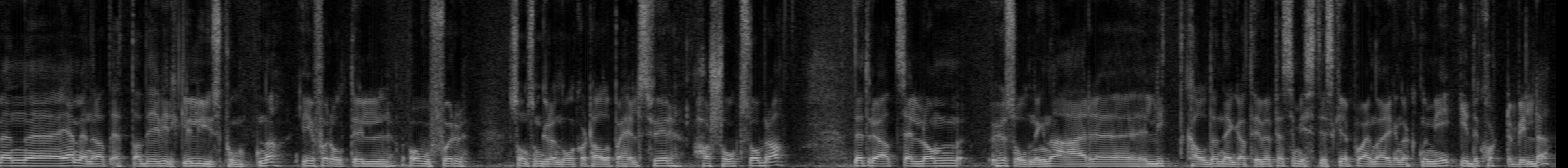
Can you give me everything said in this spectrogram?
men eh, jeg mener at et av de virkelig lyspunktene i forhold til og hvorfor sånn som Grønvoll-kvartalet på Helsfyr har solgt så bra, det tror jeg at selv om husholdningene er eh, litt kall det negative, pessimistiske på vegne av egen økonomi i det korte bildet,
